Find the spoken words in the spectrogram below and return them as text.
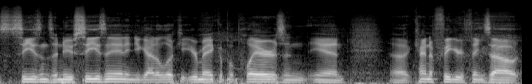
season's a new season, and you got to look at your makeup of players and and uh, kind of figure things out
